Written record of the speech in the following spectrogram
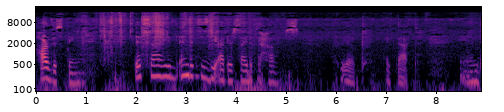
harvesting this side and this is the other side of the house. Look like that and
